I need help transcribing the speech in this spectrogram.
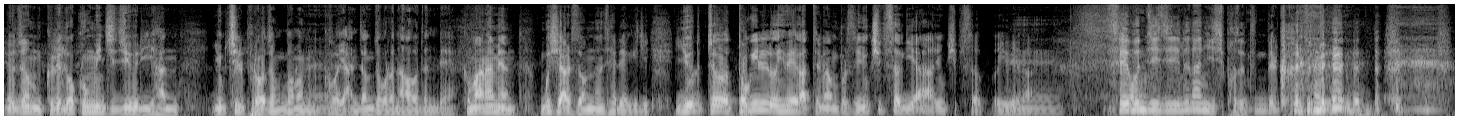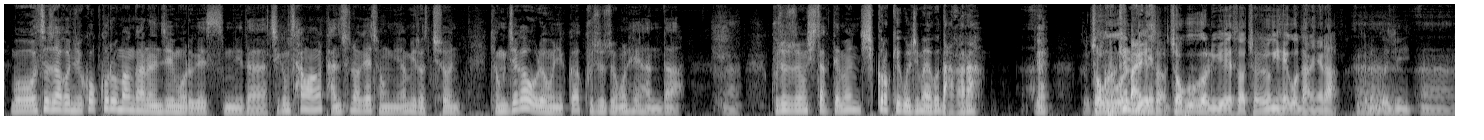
요즘 그래도 국민 지지율이 한 6, 7% 네. 정도는 거의 안정적으로 나오던데 그만하면 무시할 수 없는 세력이지. 유, 저 독일 의회 같으면 벌써 60석이야. 60석 의회가. 네. 세분 지지는 한 20%는 될 것 같은데. 뭐 어쩌자건지 거꾸로만 가는지 모르겠습니다. 지금 상황을 단순하게 정리하면 이렇죠. 경제가 어려우니까 구조조정을 해야 한다. 어, 구조조정 시작되면 시끄럽게 굴지 말고 나가라. 네. 조국을 그렇게 위해서 조국을 위해서 조용히 해고 당해라. 그런 거지. 어,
